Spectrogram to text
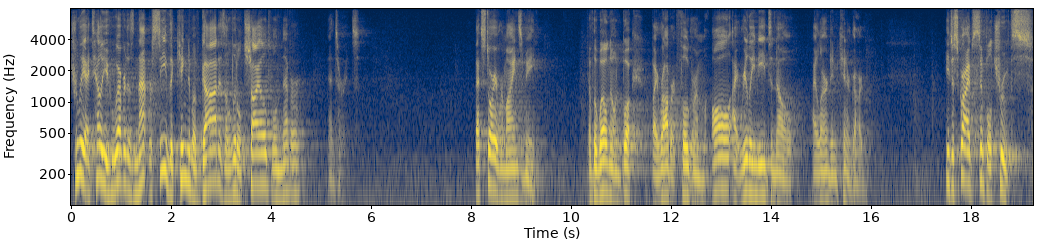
Truly, I tell you, whoever does not receive the kingdom of God as a little child will never enter it. That story reminds me of the well known book by Robert Fulghum, All I Really Need to Know I Learned in Kindergarten. He describes simple truths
